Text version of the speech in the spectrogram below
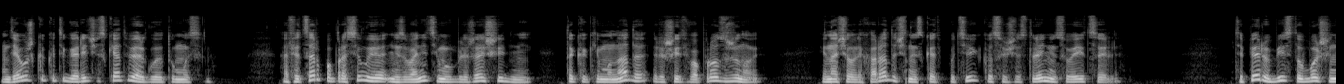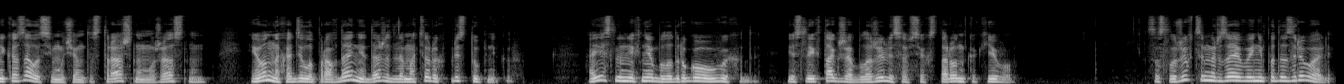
Девушка категорически отвергла эту мысль. Офицер попросил ее не звонить ему в ближайшие дни, так как ему надо решить вопрос с женой, и начал лихорадочно искать пути к осуществлению своей цели. Теперь убийство больше не казалось ему чем-то страшным, ужасным, и он находил оправдание даже для матерых преступников. А если у них не было другого выхода, если их также обложили со всех сторон, как его? Сослуживцы Мирзаева и не подозревали,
